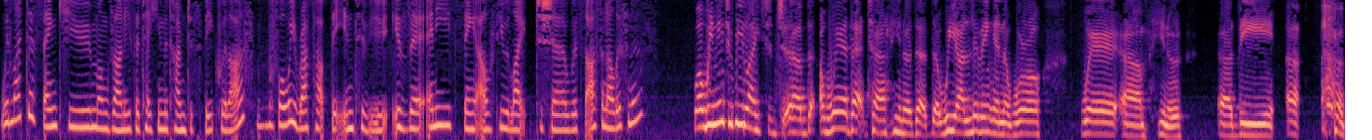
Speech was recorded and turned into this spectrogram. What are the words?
We'd like to thank you, Maung for taking the time to speak with us. Before we wrap up the interview, is there anything else you would like to share with us and our listeners? Well, we need to be like uh, aware that uh, you know that, that we are living in a world where um, you know uh, the uh,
